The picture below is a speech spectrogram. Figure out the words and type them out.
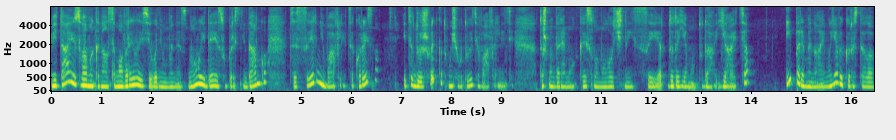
Вітаю з вами канал Сама Варила. І сьогодні у мене знову ідея суперсніданку. Це сирні вафлі. Це корисно і це дуже швидко, тому що готується в вафельниці. Тож ми беремо кисломолочний сир, додаємо туди яйця і переминаємо. Я використала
